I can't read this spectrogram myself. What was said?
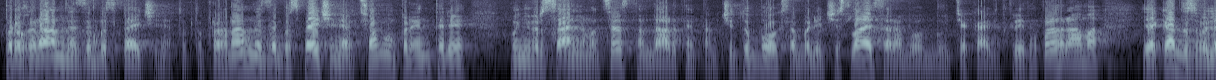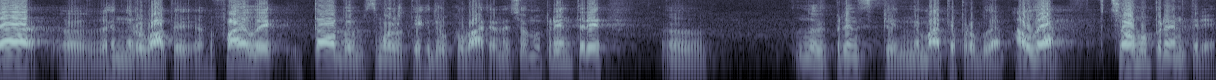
програмне забезпечення. Тобто програмне забезпечення в цьому принтері універсальному це стандартний там чи тубокс, або лічіслайсер, або будь-яка відкрита програма, яка дозволяє е, генерувати файли, та ви зможете їх друкувати на цьому принтері. е, ну, і, в принципі, не мати проблем. Але в цьому принтері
